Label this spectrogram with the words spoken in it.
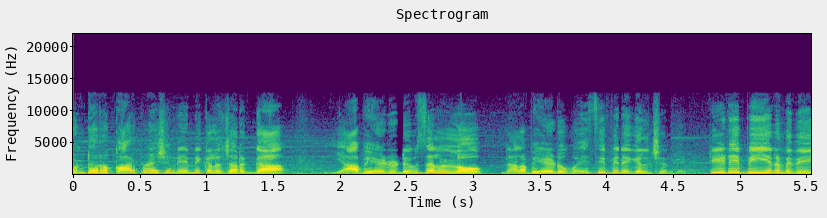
గుంటూరు కార్పొరేషన్ ఎన్నికలు జరగ్గా యాభై ఏడు డివిజన్లలో నలభై ఏడు వైసీపీని గెలిచింది. టీడీపీ ఎనిమిది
